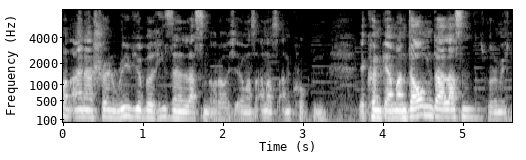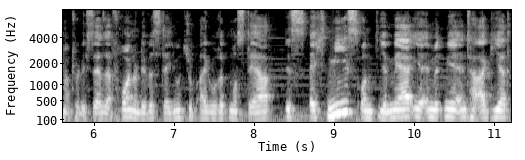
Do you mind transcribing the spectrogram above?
von einer schönen Review berieseln lassen oder euch irgendwas anderes angucken. Ihr könnt gerne mal einen Daumen da lassen. Das würde mich natürlich sehr, sehr freuen. Und ihr wisst, der YouTube-Algorithmus, der ist echt mies. Und je mehr ihr mit mir interagiert,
